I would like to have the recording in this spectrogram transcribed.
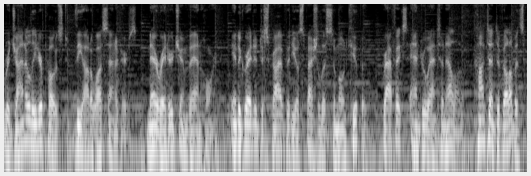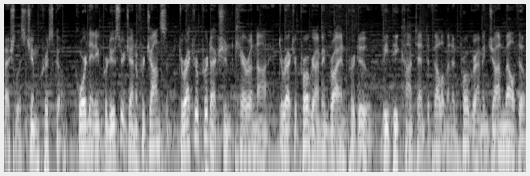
Regina Leader Post, The Ottawa Senators. Narrator Jim Van Horn. Integrated Describe Video Specialist Simone Cupid. Graphics Andrew Antonello. Content Development Specialist Jim Crisco. Coordinating Producer Jennifer Johnson. Director of Production Kara Nye. Director of Programming Brian Perdue. VP Content Development and Programming John Melville.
